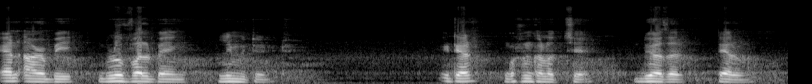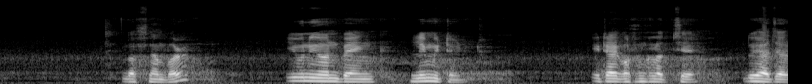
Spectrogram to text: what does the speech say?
এনআরবি গ্লোবাল ব্যাংক লিমিটেড। এটার গঠনকাল হচ্ছে দুই হাজার তেরো। দশ নম্বর, ইউনিয়ন ব্যাংক লিমিটেড। এটার গঠনকাল হচ্ছে দুই হাজার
